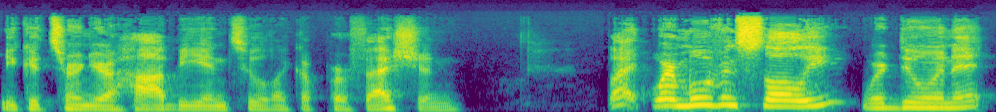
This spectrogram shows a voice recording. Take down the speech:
you could turn your hobby into like a profession. But we're moving slowly. We're doing it.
